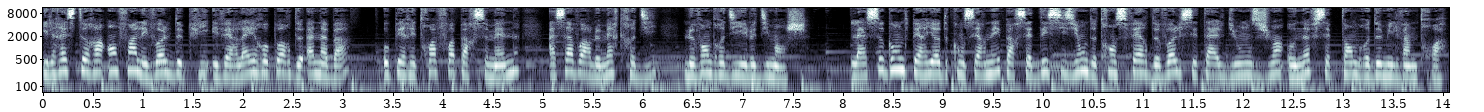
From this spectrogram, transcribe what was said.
Il restera enfin les vols depuis et vers l'aéroport de Annaba, opérés trois fois par semaine, à savoir le mercredi, le vendredi et le dimanche. La seconde période concernée par cette décision de transfert de vol s'étale du 11 juin au 9 septembre 2023.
